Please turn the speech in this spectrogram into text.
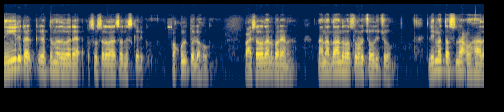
നീര് കെട്ടുന്നത് വരെ സുസ്രദാസ നിസ്കരിക്കും. ഫഹുൽ തുലഹു പാഷറദാൻ പറയാണ് ഞാൻ അള്ളാഹുന്റെ റസൂലോട് ചോദിച്ചു ലിമ തസ്ന ഉഹാദ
